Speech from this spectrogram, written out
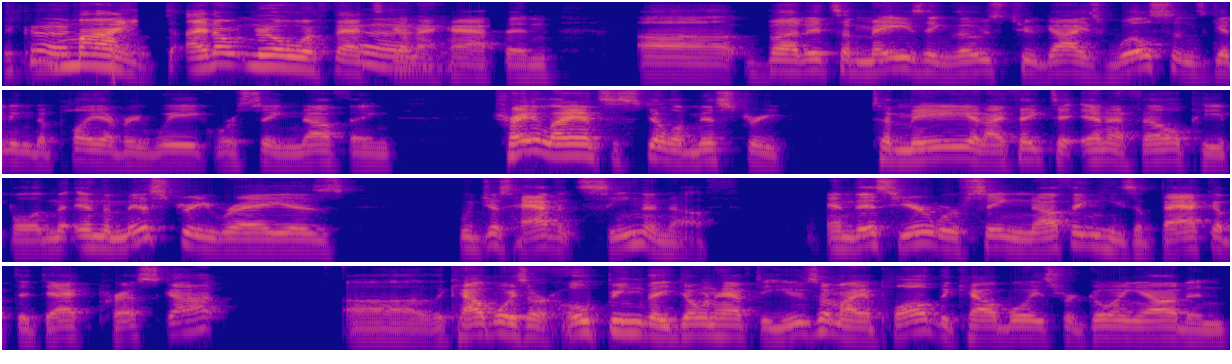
They could. Might. I don't know if that's going to happen. Uh, but it's amazing those two guys. Wilson's getting to play every week. We're seeing nothing. Trey Lance is still a mystery to me, and I think to NFL people. And the, and the mystery, Ray, is we just haven't seen enough. And this year we're seeing nothing. He's a backup to Dak Prescott. Uh, the Cowboys are hoping they don't have to use him. I applaud the Cowboys for going out and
